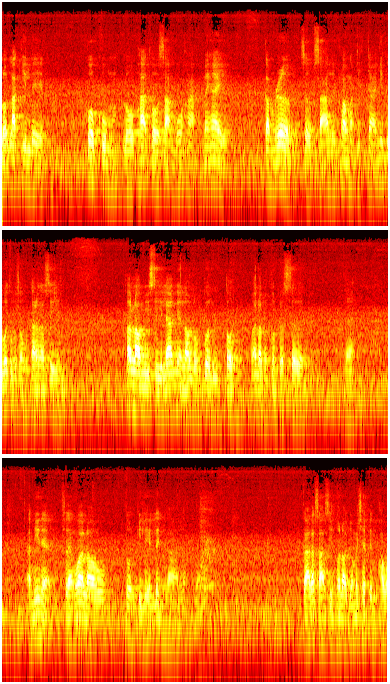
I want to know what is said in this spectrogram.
ลดละกิเลสควบคุมโลภะโทสะโมหะ ไม่ให้กำเริบเสบสารหรือครอบงำจิตใจ นี่คือวัตถุประสงค์การรักษาศีล ถ้าเรามีศีลแล้วเนี่ยเราหลงตัวลืมตนว่าเราเป็นคนประเสริฐนะอันนี้เนี่ยแสดงว่าเราโดนกิเลสเล่นงานแล้วนะการรักษาศีลของเรายังไม่ใช่เป็นภาว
